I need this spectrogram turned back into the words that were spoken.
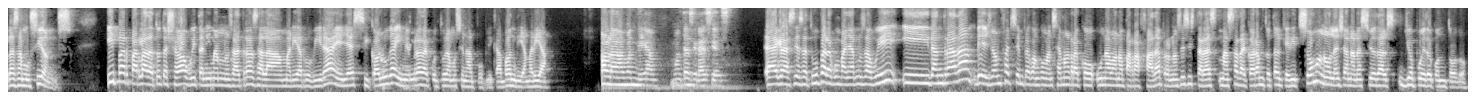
les emocions? I per parlar de tot això, avui tenim amb nosaltres a la Maria Rovira. Ella és psicòloga i membre de Cultura Emocional Pública. Bon dia, Maria. Hola, bon dia. Moltes gràcies. Eh, gràcies a tu per acompanyar-nos avui. I d'entrada, bé, jo em faig sempre quan comencem el racó una bona parrafada, però no sé si estaràs massa d'acord amb tot el que he dit. Som o no la generació dels yo puedo con todo?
